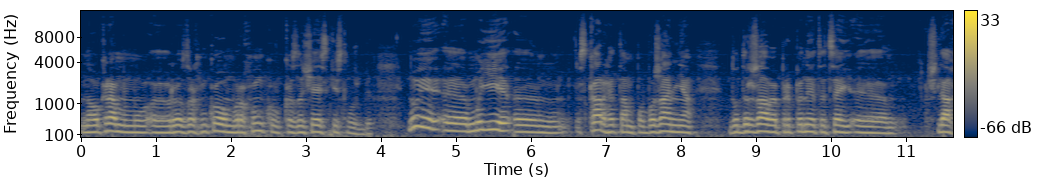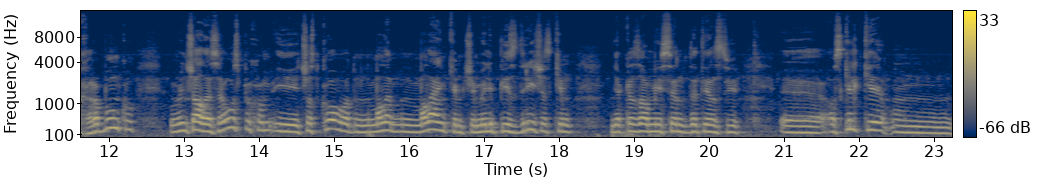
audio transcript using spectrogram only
на окремому е, розрахунковому рахунку в казначейській службі. Ну і е, мої е, скарги там побажання до держави припинити цей е, шлях грабунку увінчалися успіхом і частково маленьким чи меліпіздріческим, як казав мій син в дитинстві, е, оскільки м,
